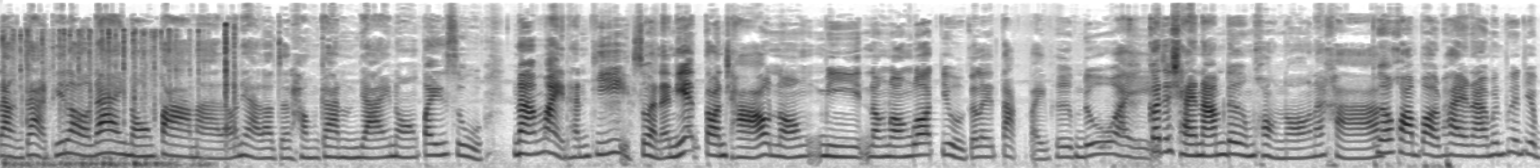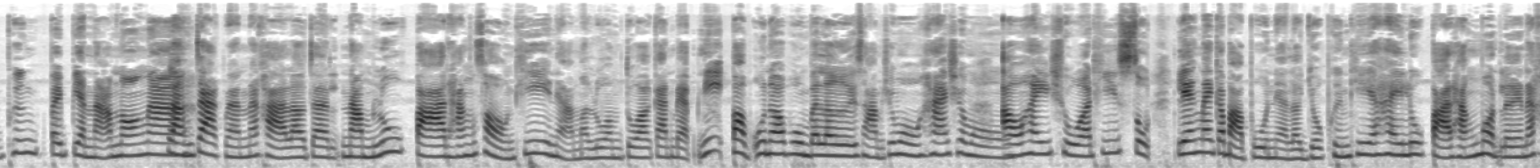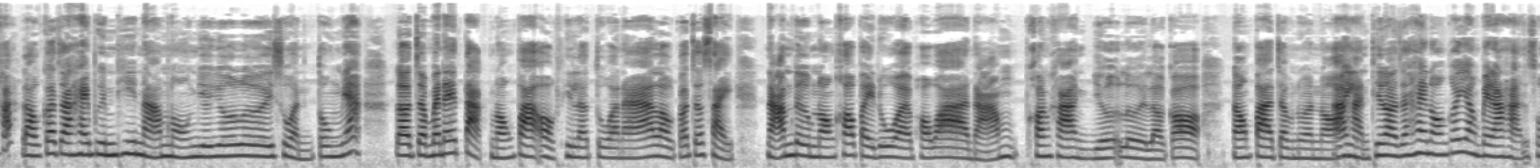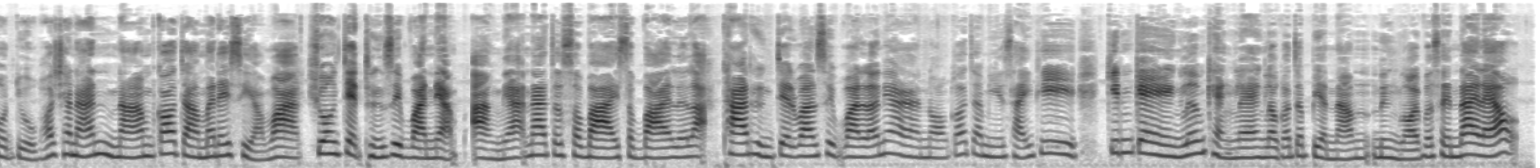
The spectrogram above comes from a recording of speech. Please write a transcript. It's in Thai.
หลังจากที่เราได้น้องปลามาแล้วเนี่ยเราจะทำการย้ายน้องไปสู่น้ำใหม่ทันทีส่วนอันเนี้ยตอนเช้าน้องมีน้องๆรอดอยู่ก็เลยตักไปเพิ่มด้วย ก็จะใช้น้ำเดิมของน้องนะคะ เพื่อความปลอดภัยนะเพื่อนๆอย่าเพิ่งไปเปลี่ยนน้ำน้องนะหลังจากนั้นนะคะ เราจะนำลูกปลาทั้งสองที่เนี่ยมารวมตัวกันแบบนี้ปรับอุณหภูมิไปเลย3ชั่วโมง5ชั่วโมง เอาให้ชัวร์ที่สุดเลี้ยงในกระบะปูนเนี่ยเรายกพื้นที่ให้ลูกปลาทั้งหมดเลยนะคะ เราก็จะให้พื้นที่น้ำน้องเยอะ ๆ เลย ส่วนตรงเนี้ยเราจะไม่ได้ตักน้องปลาออกทีละตัวนะ เราก็จะใส่น้ำเดิมน้องเข้าไปด้วย เพราะว่าน้ำค่อนข้างเยอะเลย แล้วก็น้องปลาจำนวนน้อยอาหารที่เราจะให้น้องก็ยังเป็นอาหารสดอยู่ เพราะฉะนั้นน้ำก็จะไม่ได้เสียมากช่วง7-10 วันเนี่ยอ่างเนี้ยน่าจะสบายสบายเลยล่ะทาถึง 7 วัน 10 วันแล้วเนี่ยน้องก็จะมีไซส์ที่กินเก่ง เริ่มแข็งแรง เราก็จะเปลี่ยนน้ำ100%ได้แล้ว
